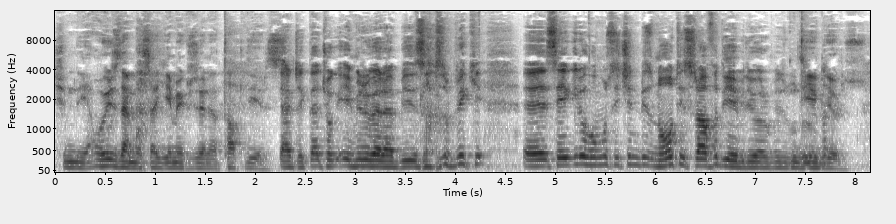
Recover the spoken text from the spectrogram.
şimdi yani o yüzden mesela yemek üzerine tatlı yeriz. Gerçekten çok emir veren bir insansın. Peki e, sevgili humus için biz nohut israfı diyebiliyor muyuz bu durumda? diyebiliyoruz.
